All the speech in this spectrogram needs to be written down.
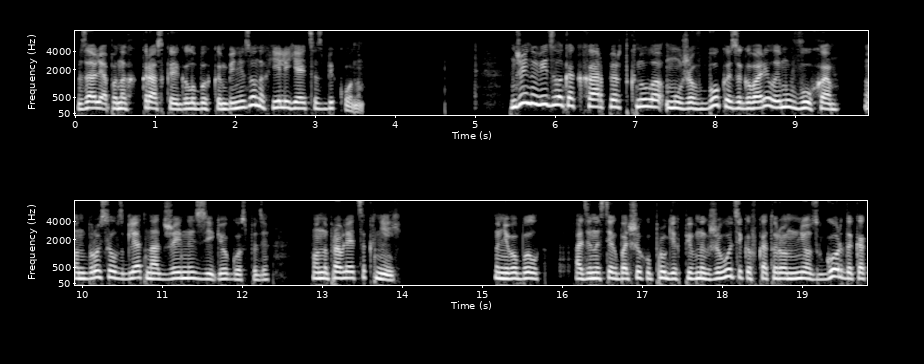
в заляпанных краской голубых комбинезонах ели яйца с беконом. Джейн увидела, как Харпер ткнула мужа в бок и заговорила ему в ухо. Он бросил взгляд на Джейн и Зиги, о господи. Он направляется к ней. У него был один из тех больших упругих пивных животиков, которые он нес гордо, как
